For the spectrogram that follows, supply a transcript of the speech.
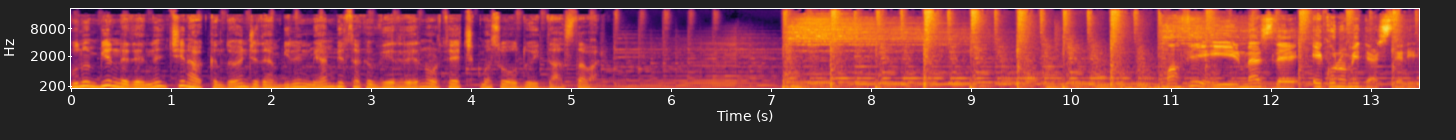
Bunun bir nedeninin Çin hakkında önceden bilinmeyen bir takım verilerin ortaya çıkması olduğu iddiası da var. Mahfiye İğilmez'le Ekonomi Dersleri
